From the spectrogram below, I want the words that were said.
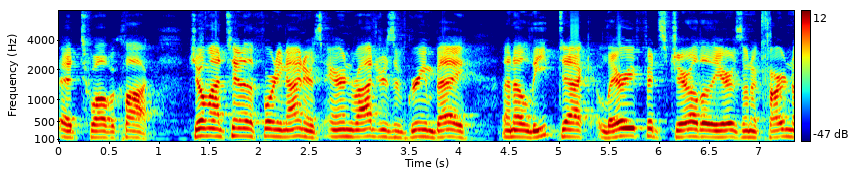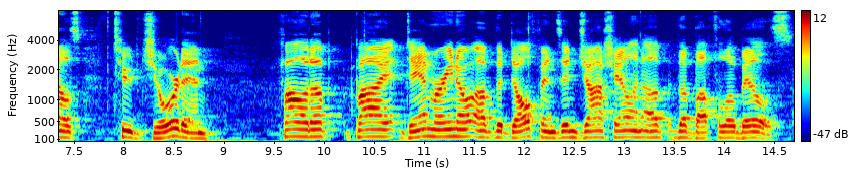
at 12 o'clock. Joe Montana of the 49ers, Aaron Rodgers of Green Bay, an elite deck, Larry Fitzgerald of the Arizona Cardinals to Jordan, followed up by Dan Marino of the Dolphins and Josh Allen of the Buffalo Bills.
